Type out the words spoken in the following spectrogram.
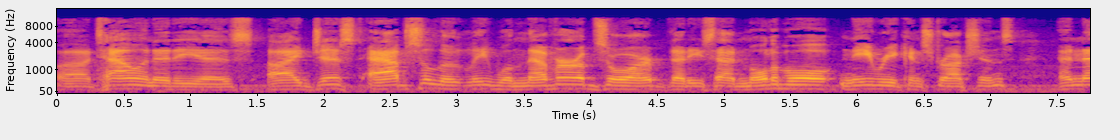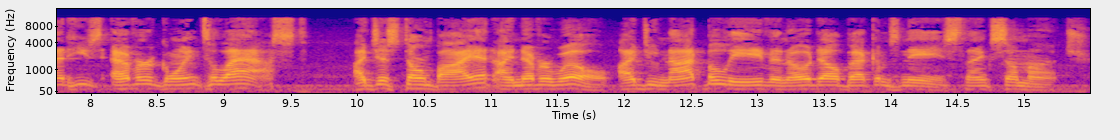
uh, talented he is. I just absolutely will never absorb that he's had multiple knee reconstructions and that he's ever going to last. I just don't buy it. I never will. I do not believe in Odell Beckham's knees. Thanks so much.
